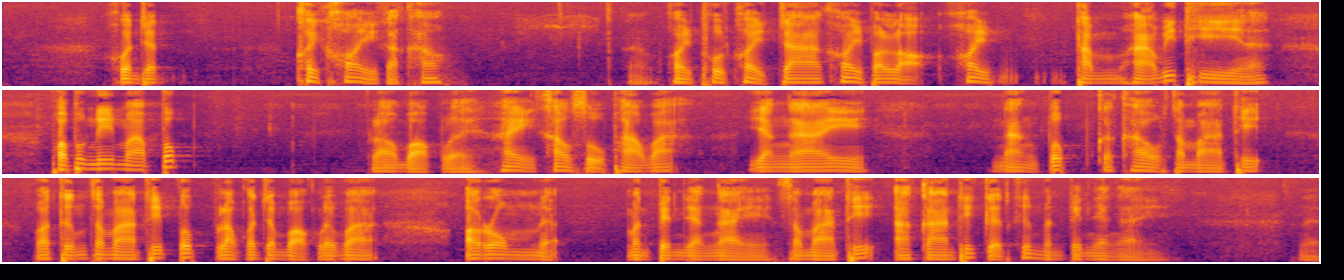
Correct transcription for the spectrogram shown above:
ควรจะค่อยๆกับเขาค่อยพูดค่อยจาค่อยประหลาะค่อยทำหาวิธีนะพอพวกนี้มาปุ๊บ เราบอกเลย ให้เข้าสู่ภาวะ ยังไงนั่งปุ๊บก็เข้าสมาธิพอถึงสมาธิปุ๊บ เราก็จะบอกเลยว่า อารมณ์เนี่ยมันเป็นยังไง สมาธิอาการที่เกิดขึ้นมันเป็นยังไงนะ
